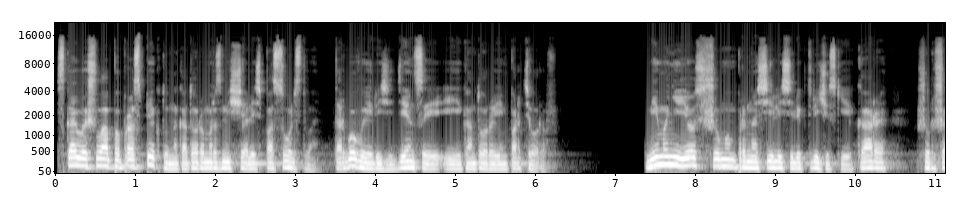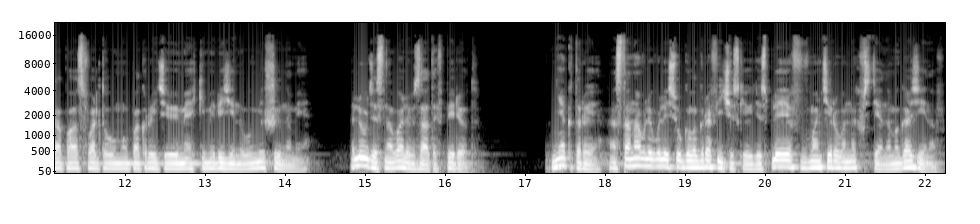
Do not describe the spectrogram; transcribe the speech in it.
Скайла шла по проспекту, на котором размещались посольства, торговые резиденции и конторы импортеров. Мимо нее с шумом проносились электрические кары, шурша по асфальтовому покрытию мягкими резиновыми шинами. Люди сновали взад и вперед. Некоторые останавливались у голографических дисплеев, вмонтированных в стены магазинов.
